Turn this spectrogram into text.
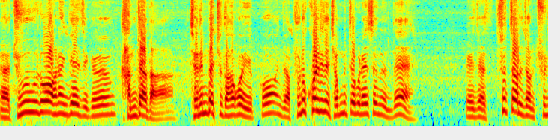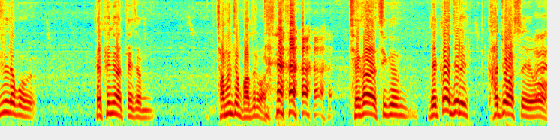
예, 주로 하는 게 지금 감자다. 절임 배추도 하고 있고 이제 브로콜리를 전문적으로 했었는데 이제 숫자를 좀 줄이려고 대표님한테 좀 자문 좀 받으러 왔습니다. 제가 지금 몇 가지를 가져왔어요. 네.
